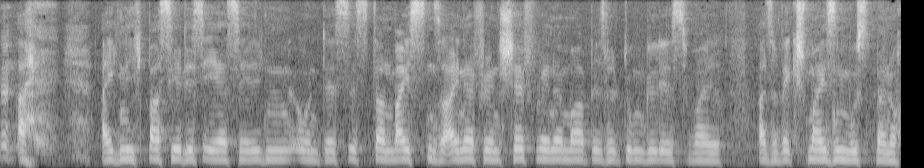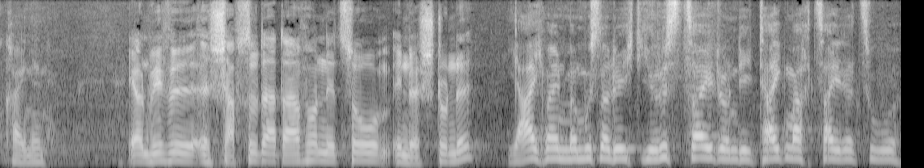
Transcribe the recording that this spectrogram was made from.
eigentlich passiert es eher selten und das ist dann meistens einer für einen Chef, wenn er mal ein bisschen dunkel ist, weil also wegschmeißen muss man noch keinen. Ja, und wie viel äh, schaffst du da davon jetzt so in der Stunde? Ja, ich meine, man muss natürlich die Rüstzeit und die Teigmachzeit dazu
